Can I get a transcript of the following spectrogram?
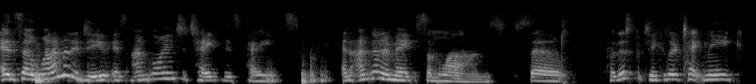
And so what I'm going to do is I'm going to take these paints and I'm going to make some lines. So for this particular technique,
